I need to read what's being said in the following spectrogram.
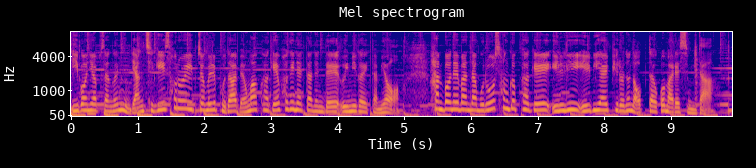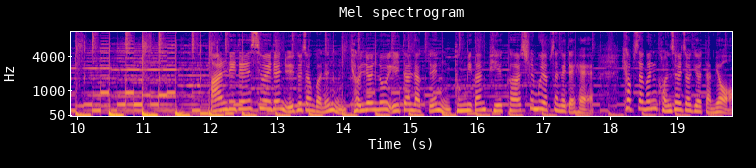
이번 협상은 양측이 서로의 입장을 보다 명확하게 확인했다는 데 의미가 있다며 한 번의 만남으로 성급하게 일희일비할 필요는 없다고 말했습니다. 알리된 스웨덴 외교장관은 결렬로 일단락된 북미 간 비핵화 실무협상에 대해 협상은 건설적이었다며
